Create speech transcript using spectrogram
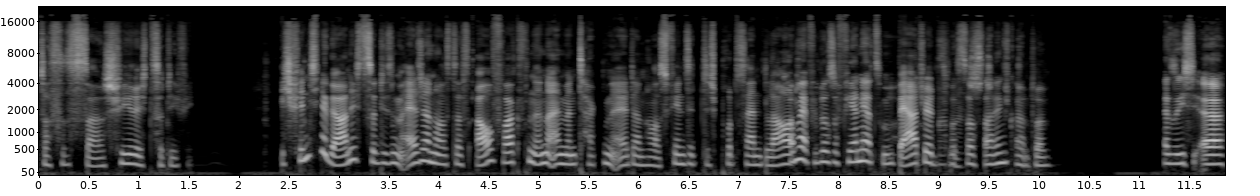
Das ist uh, schwierig zu definieren. Ich finde hier gar nichts zu diesem Elternhaus. Das Aufwachsen in einem intakten Elternhaus, 74 Prozent laut. Aber wir philosophieren jetzt mit Bertels, was das sein könnte. Also ich, äh,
